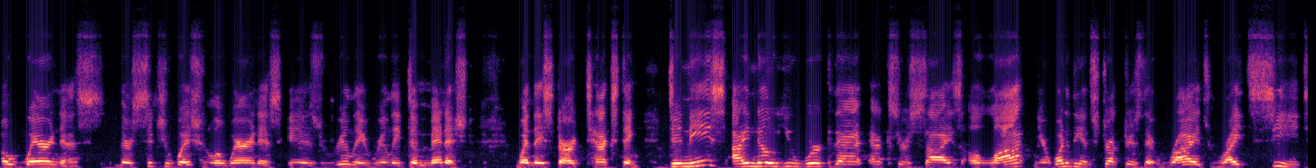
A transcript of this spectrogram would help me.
awareness, their situational awareness is really, really diminished when they start texting. Denise, I know you work that exercise a lot. You're one of the instructors that rides right seat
